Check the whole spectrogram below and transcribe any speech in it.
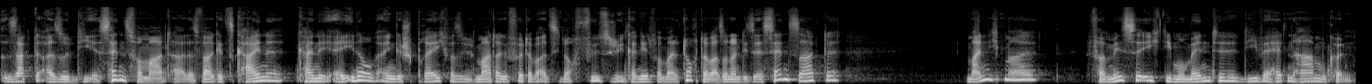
sagte also die Essenz von Martha. Das war jetzt keine, keine Erinnerung, ein Gespräch, was ich mit Martha geführt habe, als sie noch physisch inkarniert von meiner Tochter war, sondern diese Essenz sagte, manchmal vermisse ich die Momente, die wir hätten haben können.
